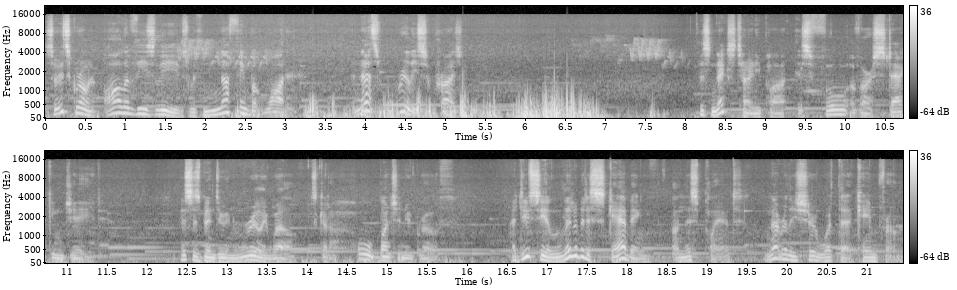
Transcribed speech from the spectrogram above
So it's grown all of these leaves with nothing but water, and that's really surprising. This next tiny pot is full of our stacking jade. This has been doing really well. It's got a whole bunch of new growth. I do see a little bit of scabbing on this plant. I'm not really sure what that came from.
